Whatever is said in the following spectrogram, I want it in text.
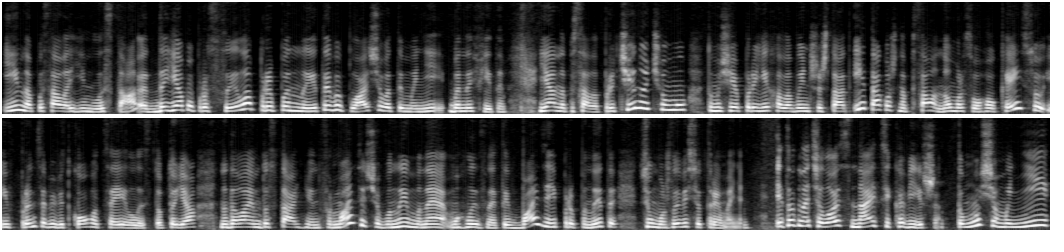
і написала їм листа, е, де я попросила припинити виплачувати мені бенефіти. Я написала причину, чому, тому що я переїхала в інший штат, і також написала номер свого кейсу і, в принципі, від кого цей лист. Тобто я надала їм достатньо інформації, щоб вони мене могли знайти в базі і припинити цю можливість отримання. І тут почалось найцікавіше, тому що мені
